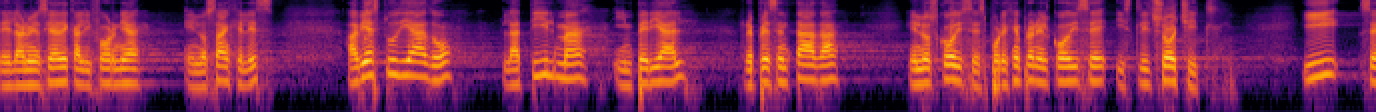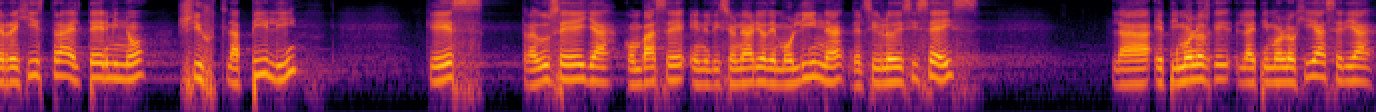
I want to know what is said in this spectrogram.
de la Universidad de California en Los Ángeles, había estudiado la tilma imperial representada en los códices, por ejemplo en el códice Istlilxochitl, y se registra el término Xiutlapili, que es, traduce ella con base en el diccionario de Molina del siglo XVI, la etimología, sería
